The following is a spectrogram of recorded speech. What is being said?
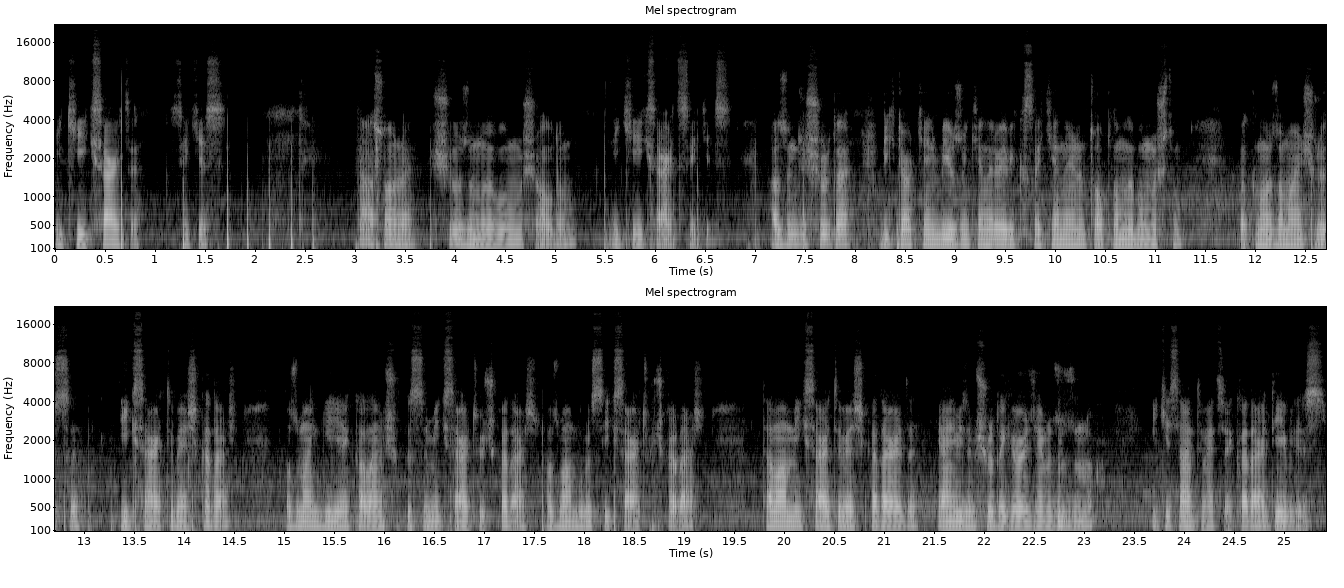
2x artı 8. Daha sonra şu uzunluğu bulmuş oldum. 2x artı 8. Az önce şurada dikdörtgenin bir uzun kenarı ve bir kısa kenarının toplamını bulmuştum. Bakın o zaman şurası x artı 5 kadar. O zaman geriye kalan şu kısım x artı 3 kadar. O zaman burası x artı 3 kadar. Tamam x artı 5 kadardı. Yani bizim şurada göreceğimiz uzunluk 2 cm kadar diyebiliriz.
